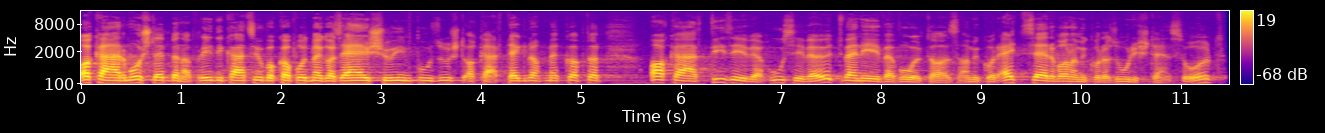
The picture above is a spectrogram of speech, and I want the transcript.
Akár most ebben a prédikációban kapod meg az első impulzust, akár tegnap megkaptad, akár 10 éve, 20 éve, 50 éve volt az, amikor egyszer valamikor az Úristen szólt,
